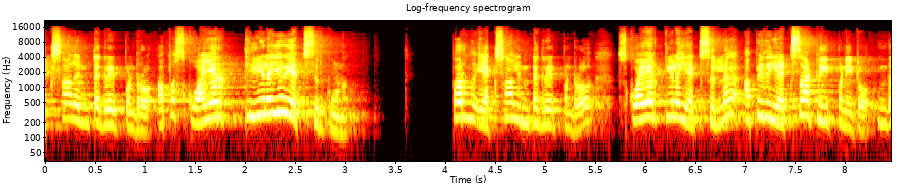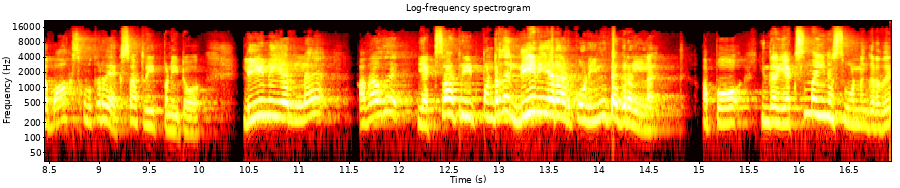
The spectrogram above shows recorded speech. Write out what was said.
எக்ஸால் இன்டகிரேட் பண்ணுறோம் அப்போ ஸ்கொயர் கீழேயும் எக்ஸ் இருக்கணும். பாருங்க எக்ஸால் இன்டகிரேட் பண்ணுறோம் ஸ்கொயர் கீழே எக்ஸ் இல்லை. அப்போ இது எக்ஸா ட்ரீட் பண்ணிட்டோம். இந்த பாக்ஸ் கொடுக்குறது எக்ஸா ட்ரீட் பண்ணிட்டோம். லீனியரில் அதாவது எக்ஸா ட்ரீட் பண்ணுறது லீனியராக இருக்கணும் இன்டகிரலில் அப்போது இந்த எக்ஸ் மைனஸ் ஒன்றுங்கிறது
